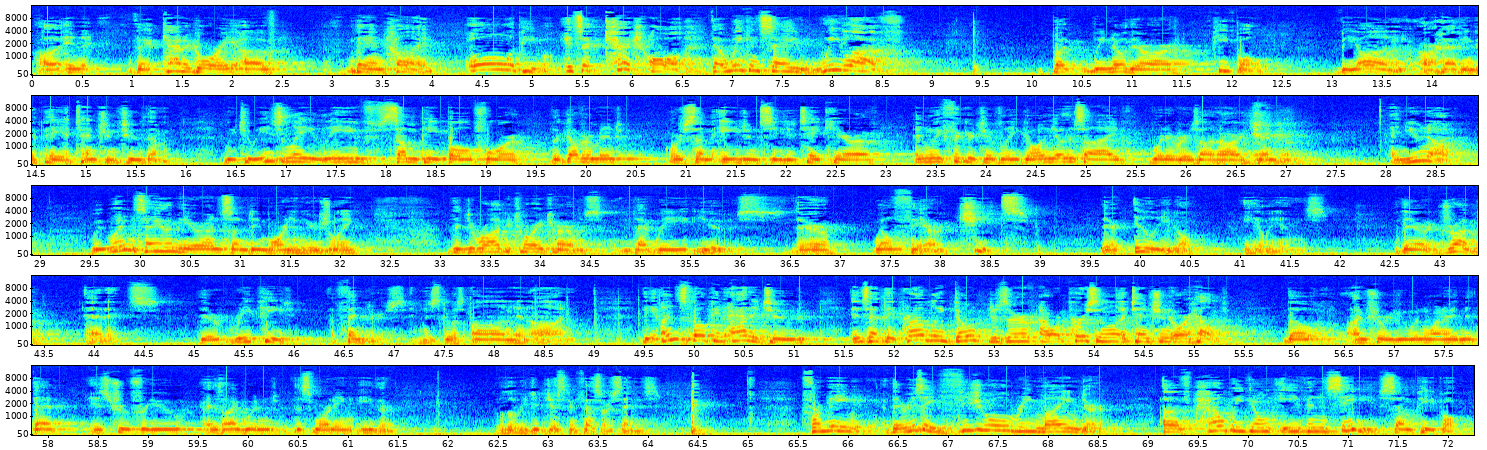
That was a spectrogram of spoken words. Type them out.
uh, in the category of mankind all the people. It's a catch all that we can say we love. But we know there are people beyond our having to pay attention to them. We too easily leave some people for the government or some agency to take care of, and we figuratively go on the other side, whatever is on our agenda. And you know, we wouldn't say them here on Sunday morning usually, the derogatory terms that we use. They're welfare cheats, they're illegal aliens, they're drug addicts, they're repeat offenders. And this goes on and on. The unspoken attitude is that they probably don't deserve our personal attention or help, though I'm sure you wouldn't want to admit that is true for you, as I wouldn't this morning either, although we did just confess our sins. For me, there is a visual reminder of how we don't even see some people.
